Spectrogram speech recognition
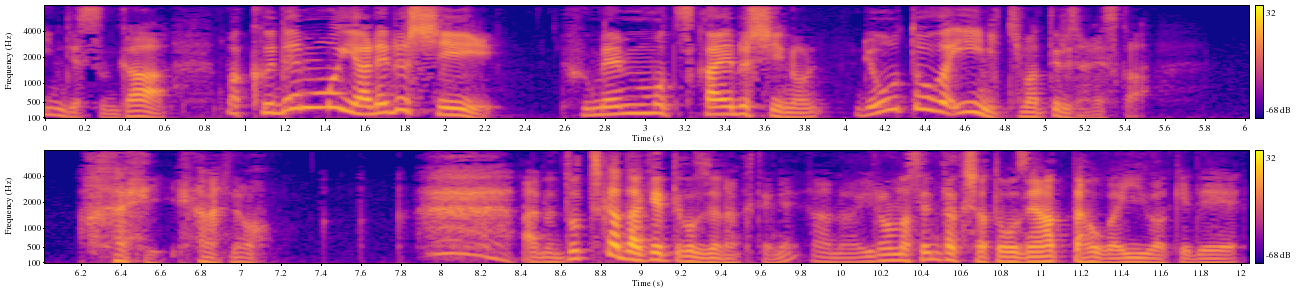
いいんですが、まあ、口伝もやれるし譜面も使えるしの両党がいいに決まってるじゃないですか。はいあのあの、どっちかだけってことじゃなくてね、あの、いろんな選択肢は当然あった方がいいわけで、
